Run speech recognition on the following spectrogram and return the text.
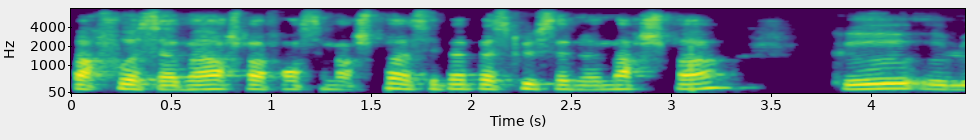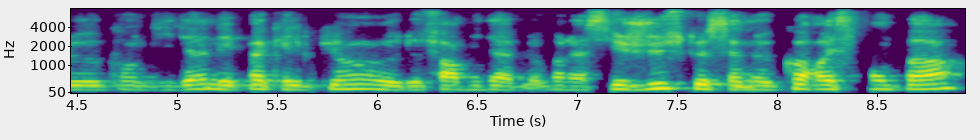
Parfois ça marche, parfois ça marche pas. C'est pas parce que ça ne marche pas que euh, le candidat n'est pas quelqu'un euh, de formidable. Voilà, c'est juste que ça ne correspond pas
